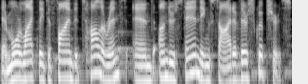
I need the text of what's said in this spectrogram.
they're more likely to find the tolerant and understanding side of their scriptures.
